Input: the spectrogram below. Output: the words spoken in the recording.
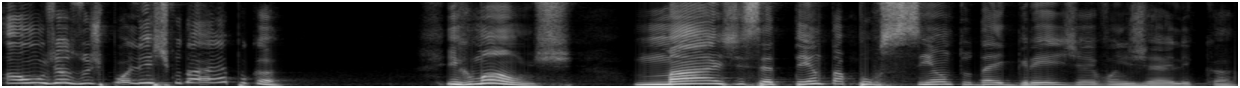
a um Jesus político da época. Irmãos, mais de 70% da igreja evangélica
